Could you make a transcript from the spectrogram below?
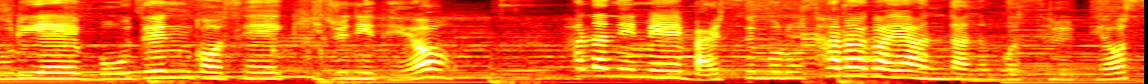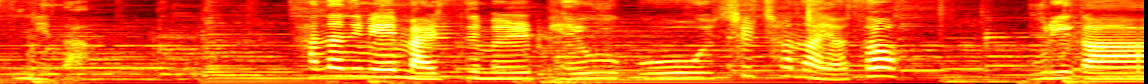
우리의 모든 것의 기준이 되어 하나님의 말씀으로 살아가야 한다는 것을 배웠습니다. 하나님의 말씀을 배우고 실천하여서 우리가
